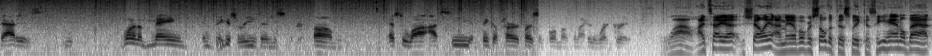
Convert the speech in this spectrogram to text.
that is one of the main and biggest reasons um, as to why I see and think of her first and foremost when I hear the word grit. Wow. I tell you, Shelly, I may have oversold it this week because he handled that.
